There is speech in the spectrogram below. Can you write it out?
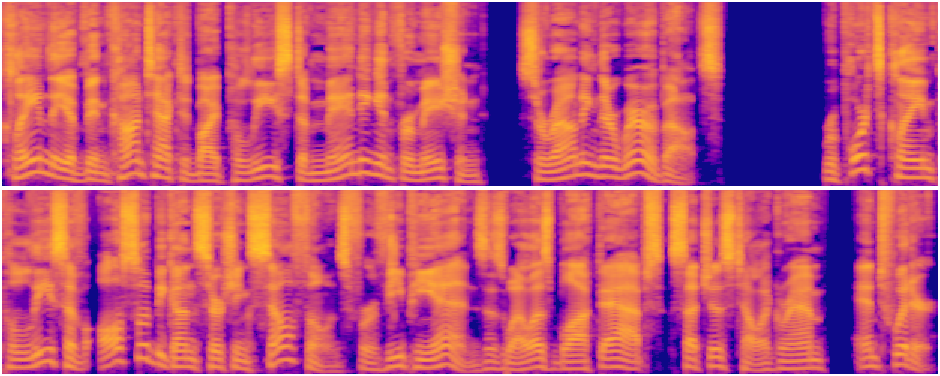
claim they have been contacted by police demanding information surrounding their whereabouts. Reports claim police have also begun searching cell phones for VPNs as well as blocked apps such as Telegram and Twitter.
